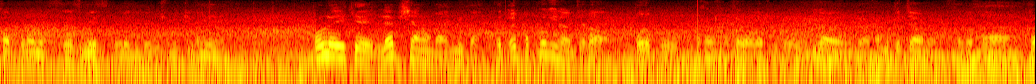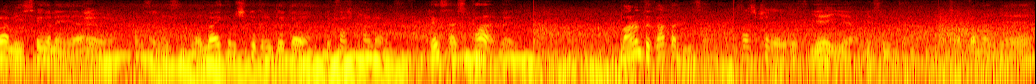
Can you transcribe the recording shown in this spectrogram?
14 프로 맥스 스페이스 블랙 256기가 예. 원래 이렇게 랩 시하는 거 아닙니까? 그 뽁뽁이는 제가 버렸고 항상 상태로 와가지고 이거는 이제 한번 뜯자 하면 써아 그럼 이 최근에 예? 네, 감사합니다 알겠습니다 얼마 입금 시켜드리면 될까요? 148만 원 148 네 만 원 더 깎아드리죠 147에 해드렸습니다 예, 예, 알겠습니다. 잠깐만요.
